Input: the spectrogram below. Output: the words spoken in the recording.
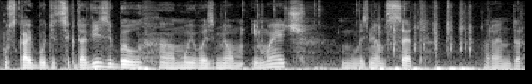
Пускай будет всегда visible. А, мы возьмем image, мы возьмем set render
